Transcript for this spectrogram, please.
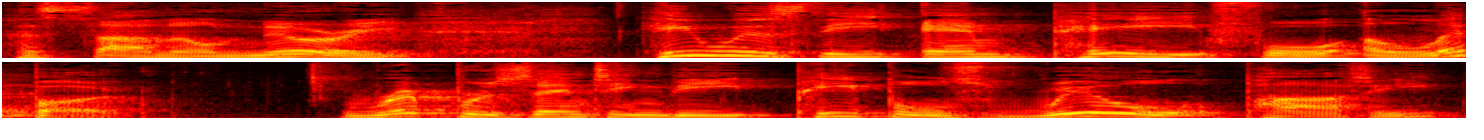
Hassan al Nuri. He was the MP for Aleppo, representing the People's Will Party.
